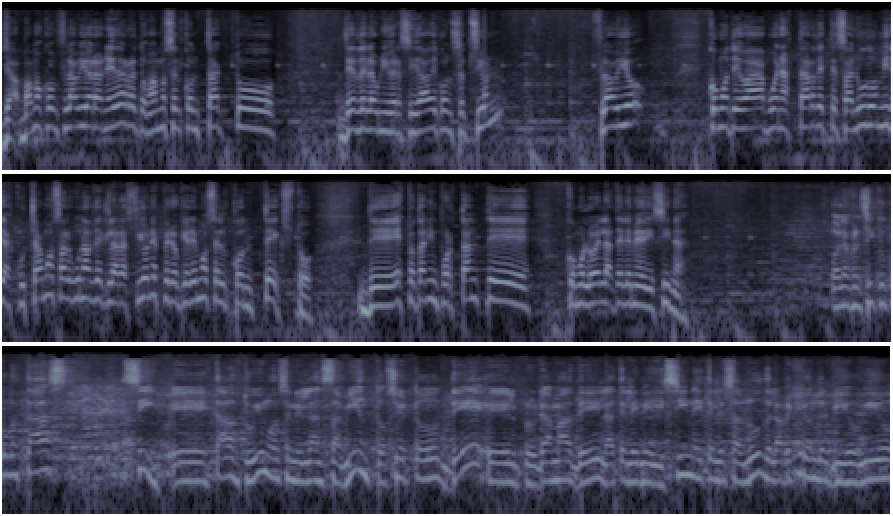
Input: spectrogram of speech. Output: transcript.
Ya, vamos con Flavio Araneda, retomamos el contacto desde la Universidad de Concepción. Flavio, ¿cómo te va? Buenas tardes, te saludo. Mira, escuchamos algunas declaraciones, pero queremos el contexto de esto tan importante como lo es la telemedicina. Hola Francisco, ¿cómo estás? Sí, eh, estuvimos en el lanzamiento, ¿cierto?, del programa de la telemedicina y telesalud de la región del Biobío,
